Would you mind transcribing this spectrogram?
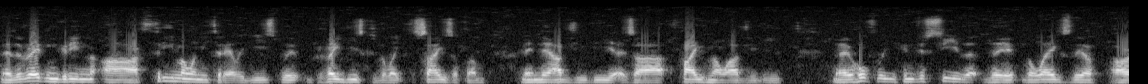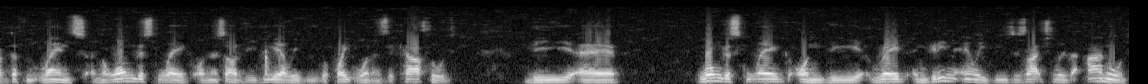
Now the red and green are 3mm LEDs, we provide these because we like the size of them. Then the RGB is a 5mm RGB. Now hopefully you can just see that the, the legs there are different lengths and the longest leg on this RGB LED, the white one, is the cathode. The uh, longest leg on the red and green LEDs is actually the anode.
